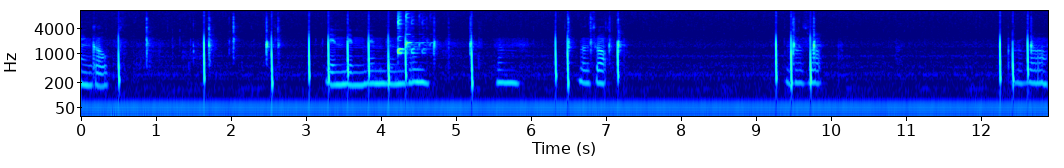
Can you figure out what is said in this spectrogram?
and go. Bim bim bim bim bim. bim. Bazo. Bazo. Bazo.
